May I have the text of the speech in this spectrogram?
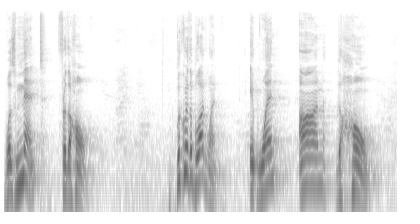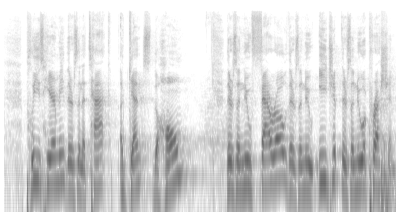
was meant for the home. Look where the blood went. It went on the home. Please hear me. There's an attack against the home There's a new Pharaoh, there's a new Egypt, there's a new oppression,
